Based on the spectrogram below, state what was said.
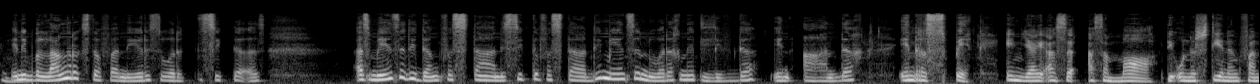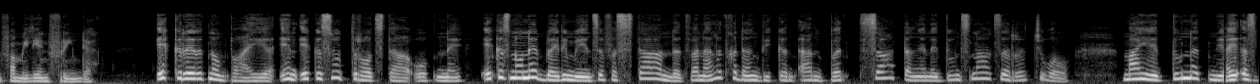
Mm. En die belangrikste van hierdie soort siekte is as mense die ding verstaan, die siekte verstaan, die mense nodig net liefde en aandag en respek. En jy as 'n as 'n ma, die ondersteuning van familie en vriende. Ek kry dit nou baie en ek is so trots daarop, nê. Ek is nog net bly die mense verstaan dit want hulle het gedink die kind aanbid Satan en hy doen snaakse ritual. Maar hy doen dit nie. Hy is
